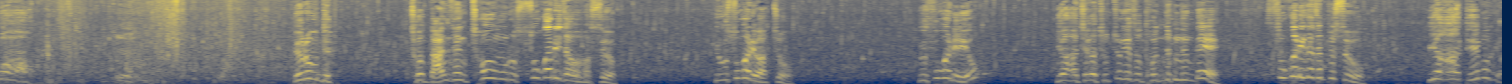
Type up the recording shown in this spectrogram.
와 여러분들 저 난생 처음으로 쏘가리 잡아봤어요 이거 쏘가리 맞죠? 이거 쏘가리예요? 야 제가 저쪽에서 던졌는데 쏘가리가 잡혔어요 야 대박이야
